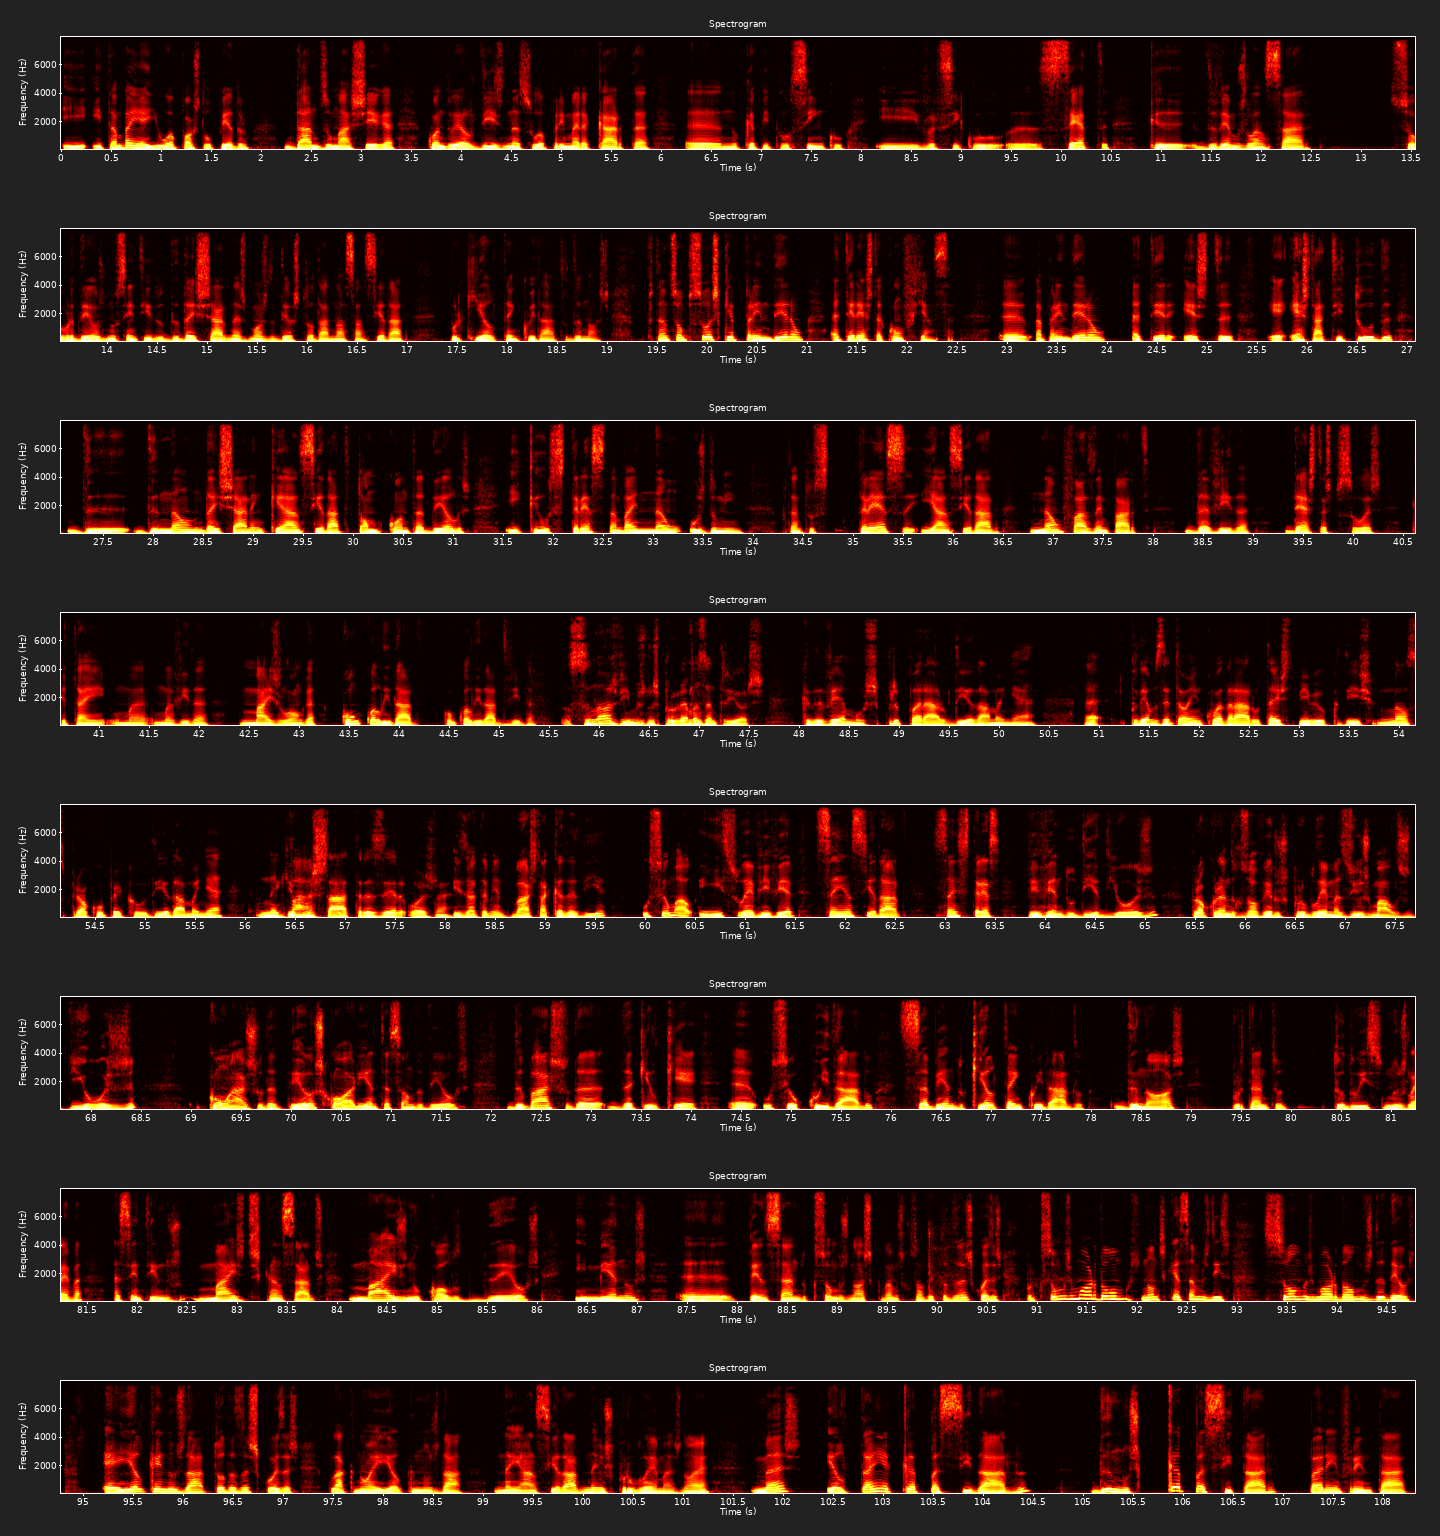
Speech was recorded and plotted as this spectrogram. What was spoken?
E, e, também aí o apóstolo Pedro dá-nos uma chega quando ele diz na sua primeira carta uh, no capítulo 5 e versículo uh, eh, 7, que devemos lançar sobre Deus, no sentido de deixar nas mãos de Deus toda a nossa ansiedade, porque Ele tem cuidado de nós. Portanto, são pessoas que aprenderam a ter esta confiança, uh, aprenderam a ter este, esta atitude de, de não deixarem que a ansiedade tome conta deles e que o stress também não os domine. Portanto, o stress e a ansiedade não fazem parte da vida destas pessoas que têm uma, uma vida mais longa, com qualidade, com qualidade de vida. Se nós vimos nos programas anteriores que devemos preparar o dia da manhã, Uh, podemos então enquadrar o texto bíblico que diz não se preocupem com o dia da manhã naquilo basta, que nos está a trazer hoje, não é? Exatamente, basta a cada dia o seu mal. E isso é viver sem ansiedade, sem stress, vivendo o dia de hoje, procurando resolver os problemas e os males de hoje, com a ajuda de Deus, com a orientação de Deus, debaixo da, daquilo que é uh, o seu cuidado, sabendo que Ele tem cuidado de nós, portanto, tudo isso nos leva a sentir-nos mais descansados, mais no colo de Deus e menos uh, pensando que somos nós que vamos resolver todas as coisas, porque somos mordomos, não nos esqueçamos disso. Somos mordomos de Deus. É Ele quem nos dá todas as coisas. Claro que não é Ele que nos dá nem a ansiedade nem os problemas, não é? Mas Ele tem a capacidade de nos capacitar para enfrentar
